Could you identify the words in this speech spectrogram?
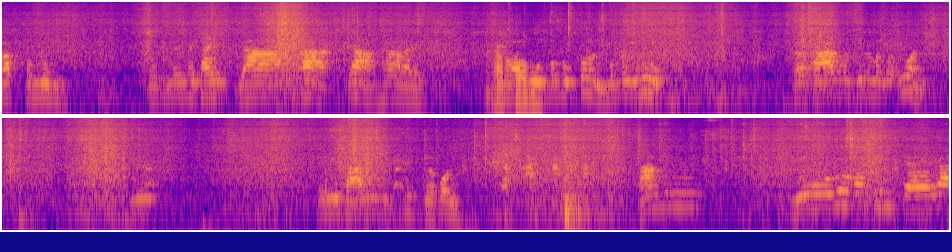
ครับบำรุงไม่ไม่ใช่ยาฆ่าหญ้าฆ่าอะไรครับฮผอมร์โมนบำรุงต้นบำรุงลูกแล้วช้างมันกินแล้วมันก็อ้วนนี่นะไม่มีสารพิษเกลือปนช้างกิน อยู่ลูกเขากินแต่หญ้า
